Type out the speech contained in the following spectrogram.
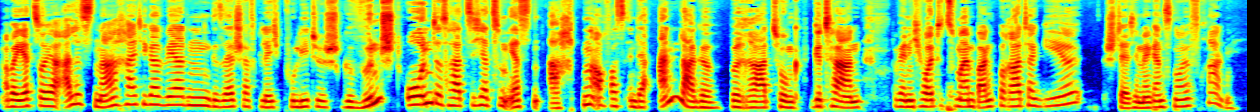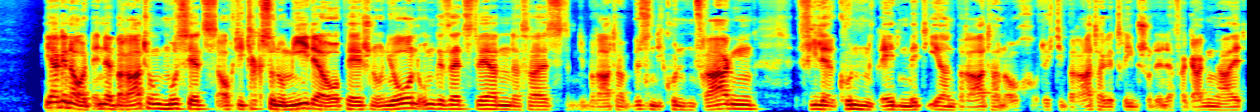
Aber jetzt soll ja alles nachhaltiger werden, gesellschaftlich, politisch gewünscht. Und es hat sich ja zum ersten Achten auch was in der Anlageberatung getan. Wenn ich heute zu meinem Bankberater gehe, stellt er mir ganz neue Fragen. Ja, genau. In der Beratung muss jetzt auch die Taxonomie der Europäischen Union umgesetzt werden. Das heißt, die Berater müssen die Kunden fragen. Viele Kunden reden mit ihren Beratern auch durch die Berater getrieben schon in der Vergangenheit.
